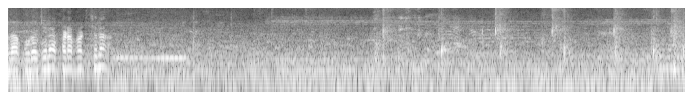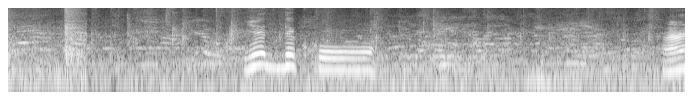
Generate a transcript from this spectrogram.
चला पुढे चला फटाफट चला ये देखो. हाँ?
